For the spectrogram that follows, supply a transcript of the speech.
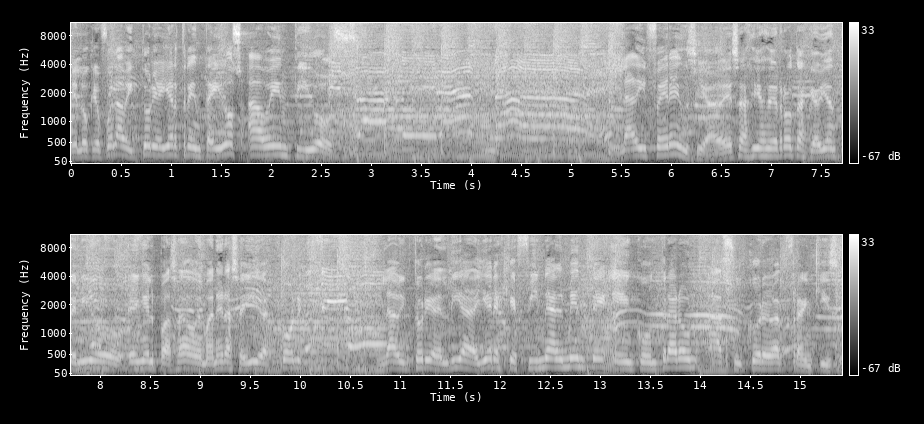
de lo que fue la victoria ayer 32 a 22. La diferencia de esas 10 derrotas que habían tenido en el pasado de manera seguida con la victoria del día de ayer es que finalmente encontraron a su coreback franquicia.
